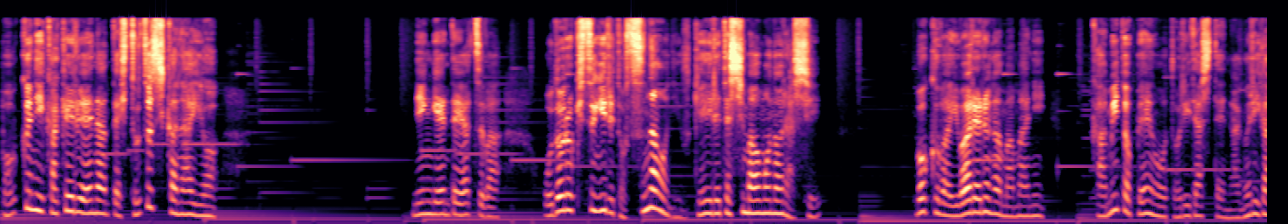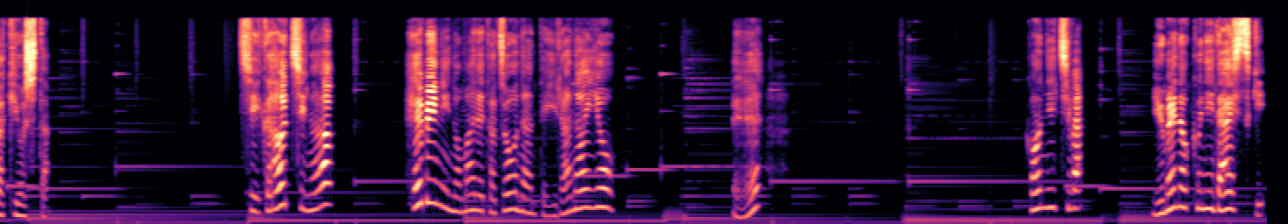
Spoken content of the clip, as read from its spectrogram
僕に描ける絵なんて一つしかないよ。人間ってやつは驚きすぎると素直に受け入れてしまうものらしい。僕は言われるがままに紙とペンを取り出して殴り書きをした。違う違う。蛇に飲まれた象なんていらないよ。え？こんにちは。夢の国大好き、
